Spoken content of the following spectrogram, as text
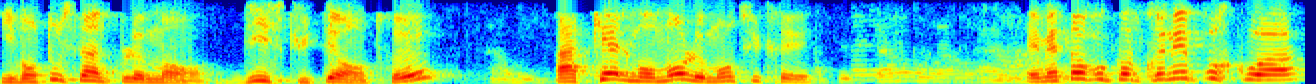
ils vont tout simplement discuter entre eux à quel moment le monde fut créé. Et maintenant, vous comprenez pourquoi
